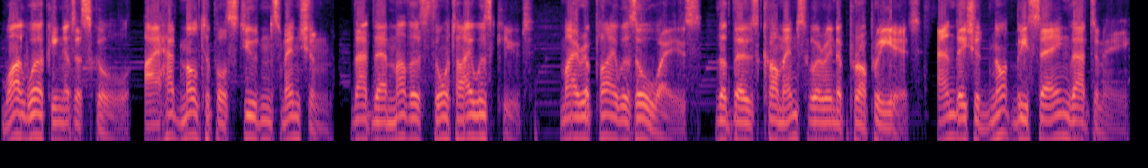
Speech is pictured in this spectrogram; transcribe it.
While working at a school, I had multiple students mention that their mothers thought I was cute. My reply was always that those comments were inappropriate and they should not be saying that to me.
